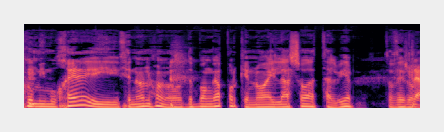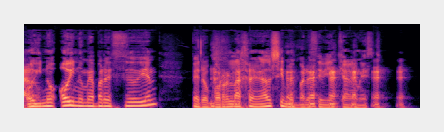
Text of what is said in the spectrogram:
con mi mujer y dice, no, no, no te pongas porque no hay lazo hasta el viernes. Entonces, hoy, no, hoy no me ha parecido bien, pero por regla general sí me parece bien que hagan esto.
